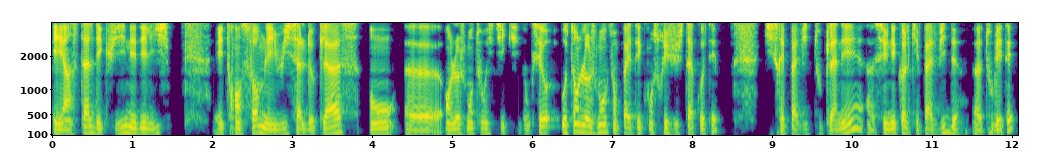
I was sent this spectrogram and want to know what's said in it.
et installent des cuisines et des lits et transforme les huit salles de classe en, euh, en logements touristiques. Donc c'est autant de logements qui n'ont pas été construits juste à côté, qui seraient pas vides toute l'année. Euh, c'est une école qui est pas vide euh, tout l'été.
